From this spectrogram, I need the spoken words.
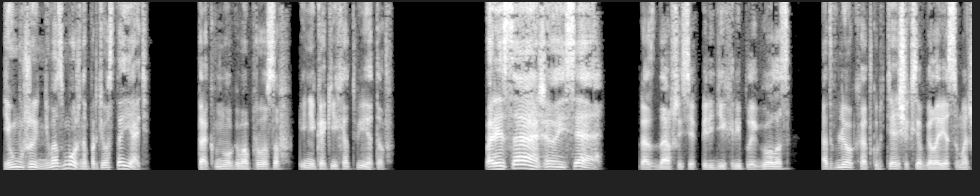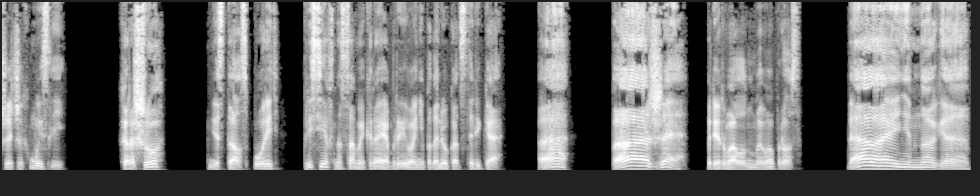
Ему уже невозможно противостоять. Так много вопросов и никаких ответов. «Присаживайся!» Раздавшийся впереди хриплый голос отвлек от крутящихся в голове сумасшедших мыслей. «Хорошо», — не стал спорить, присев на самый край обрыва неподалеку от старика. «А, позже!» — прервал он мой вопрос. «Давай немного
